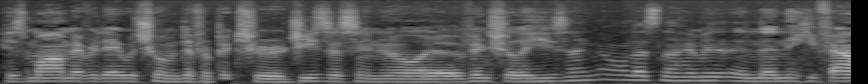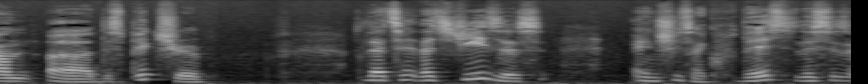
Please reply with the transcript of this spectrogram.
his mom every day would show him a different picture of Jesus, and you know, eventually he's like, "No, that's not him." And then he found uh, this picture. That's it. That's Jesus. And she's like, "This, this is."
